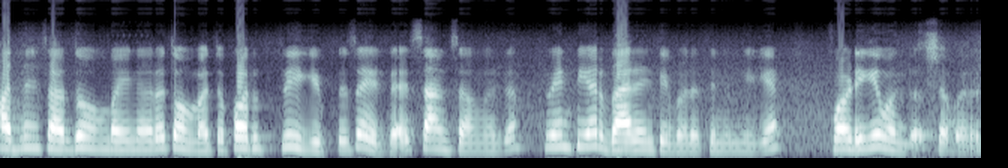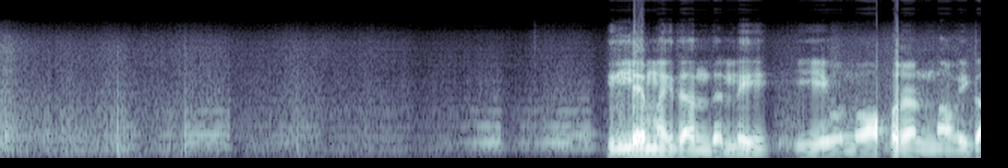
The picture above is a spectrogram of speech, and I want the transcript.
ಹದಿನೈದು ಸಾವಿರದ ಒಂಬೈನೂರ ತೊಂಬತ್ತು ಫಾರ್ ಫ್ರೀ ಗಿಫ್ಟ್ ಸಹ ಇದೆ. ಸ್ಯಾಮ್ಸಂಗ್ ಟ್ವೆಂಟಿ ಇಯರ್ ವ್ಯಾರಂಟಿ ಬರುತ್ತೆ ನಿಮಗೆ. ಬಾಡಿಗೆ ಒಂದು ವರ್ಷ ಬರುತ್ತೆ. ಇಲ್ಲೇ ಮೈದಾನದಲ್ಲಿ ಈ ಒಂದು ಆಫರ್ ಆಫರನ್ನು ನಾವೀಗ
